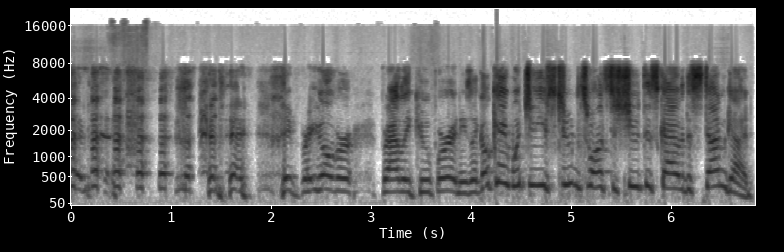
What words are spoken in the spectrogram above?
and, then, and then they bring over Bradley Cooper, and he's like, "Okay, which of you students wants to shoot this guy with a stun gun?"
